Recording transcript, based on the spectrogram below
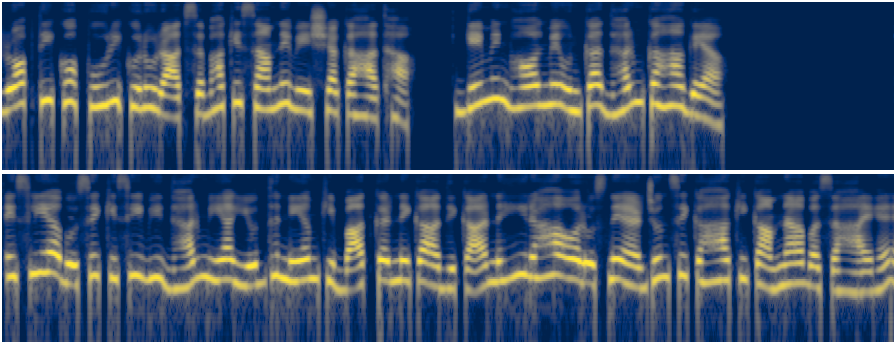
द्रौपदी को पूरी कुरु राजसभा के सामने वेश्या कहा था। गेमिंग हॉल में उनका धर्म कहाँ गया? इसलिए अब उसे किसी भी धर्म या युद्ध नियम की बात करने का अधिकार नहीं रहा और उसने अर्जुन से कहा कि कामना अब असहाय है,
